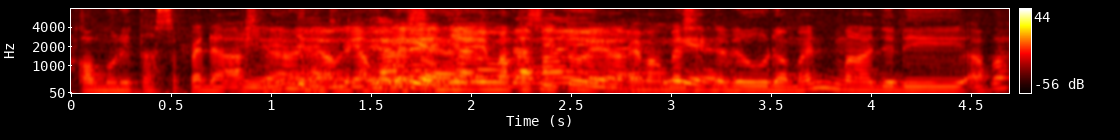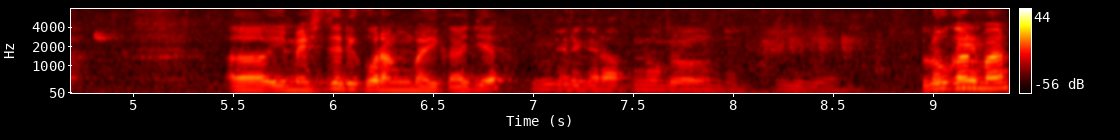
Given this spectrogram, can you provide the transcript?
komunitas sepeda Iya, aslinya jadi yang, yang Iya, passionnya iya. emang ke situ ya. Emang basic dari udah main malah jadi apa? Eh image jadi kurang baik aja. gara-gara oknum ini iya. Lu kan, Man?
